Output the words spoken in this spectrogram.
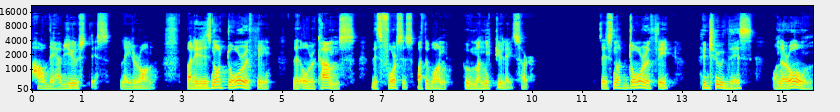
how they have used this later on. But it is not Dorothy that overcomes these forces, but the one who manipulates her. So it's not Dorothy who do this on her own,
